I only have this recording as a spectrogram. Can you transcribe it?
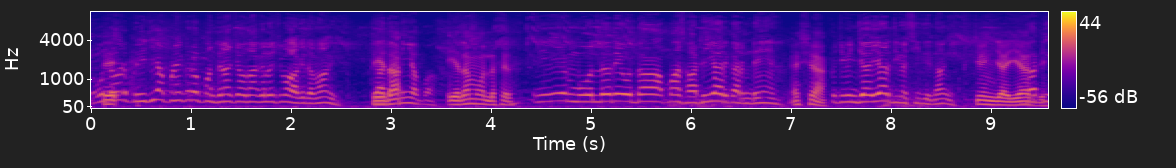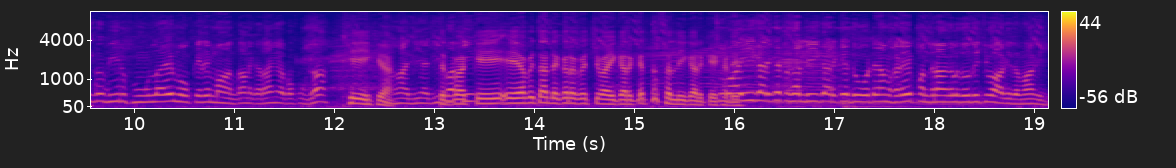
ਦੋ ਦਾਰ ਫ੍ਰੀਜ ਆਪਣੇ ਘਰੋਂ 15 14 ਕਿਲੋ ਚਵਾ ਕੇ ਦਵਾਂਗੇ। ਤੇ ਇਹਦਾ ਨਹੀਂ ਆਪਾਂ। ਇਹਦਾ ਮੁੱਲ ਫਿਰ? ਇਹ ਮੁੱਲ ਦੇ ਉਦਾਂ ਆਪਾਂ 60000 ਕਰਨ ਦੇ ਆ। ਅੱਛਾ। 55000 ਦੀ ਵੱਛੀ ਦੇ ਦਾਂਗੇ। 55000 ਬਾਕੀ ਕੋਈ ਵੀਰ ਫੋਨ ਲਾਏ ਮੌਕੇ ਤੇ ਮਾਨਤਾਨ ਕਰਾਂਗੇ ਆਪਾਂ ਪੂਰਾ। ਠੀਕ ਆ। ਹਾਂਜੀ ਹਾਂਜੀ ਤੇ ਬਾਕੀ ਇਹ ਆ ਵੀ ਤੁਹਾਡੇ ਘਰੋਂ ਕੋਈ ਚਵਾਈ ਕਰਕੇ ਤਸੱਲੀ ਕਰਕੇ ਖੜੇ। ਚਵਾਈ ਕਰਕੇ ਤਸੱਲੀ ਕਰਕੇ ਦੋ ਟਾਈਮ ਖੜੇ 15 ਕਿਲੋ ਦੁੱਧ ਚਵਾ ਕੇ ਦਵਾਂਗੇ।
